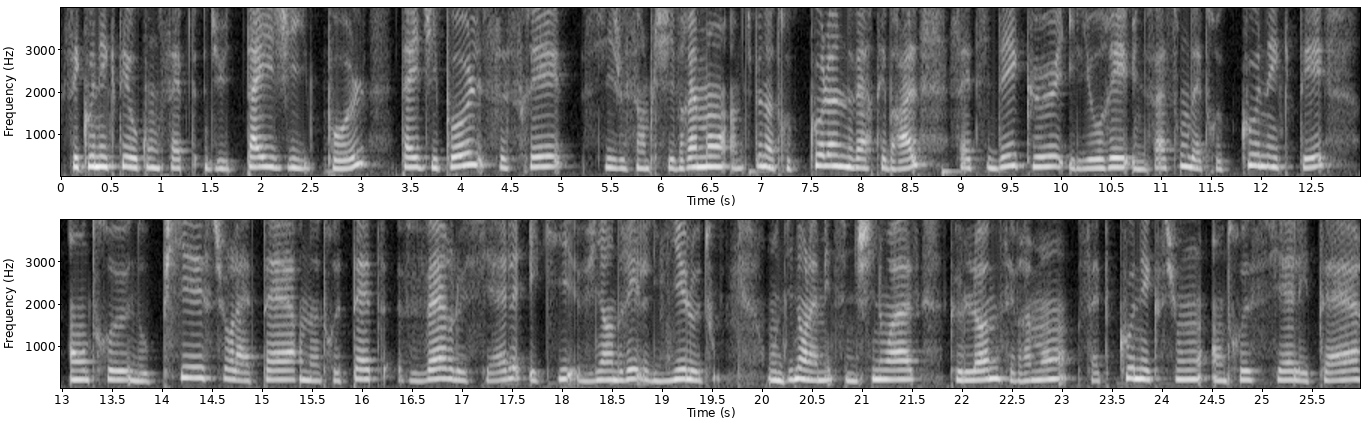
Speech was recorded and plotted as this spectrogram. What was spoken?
C'est connecté au concept du Taiji Pole. Taiji Pole, ce serait, si je simplifie vraiment un petit peu notre colonne vertébrale, cette idée qu'il y aurait une façon d'être connecté entre nos pieds sur la terre, notre tête vers le ciel et qui viendrait lier le tout. On dit dans la médecine chinoise que l'homme c'est vraiment cette connexion entre ciel et terre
